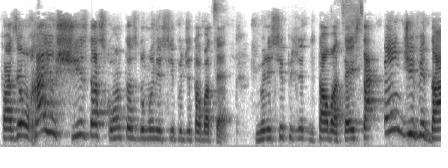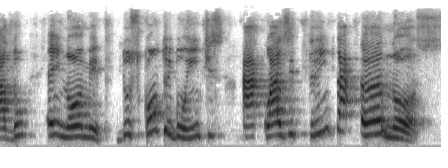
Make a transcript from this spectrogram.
fazer um raio-x das contas do município de Taubaté. O município de Taubaté está endividado em nome dos contribuintes há quase 30 anos.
